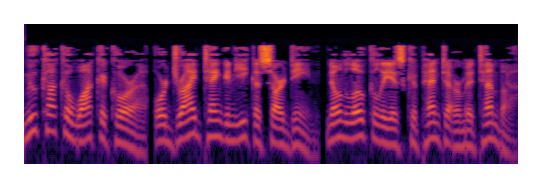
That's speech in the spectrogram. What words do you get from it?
mukaka wakakora, or dried Tanganyika sardine, known locally as kapenta or matemba.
